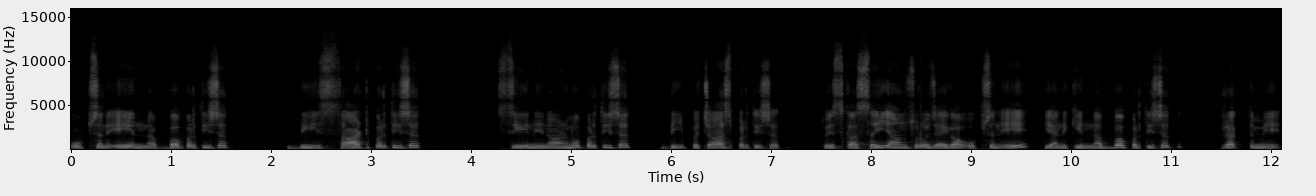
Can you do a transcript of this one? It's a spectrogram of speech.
ऑप्शन ए, नब्बे प्रतिशत, बी, साठ प्रतिशत, सी, निन्यानवे प्रतिशत, डी, पचास प्रतिशत। तो इसका सही आंसर हो जाएगा ऑप्शन ए, यानी कि नब्बे प्रतिशत रक्त में,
